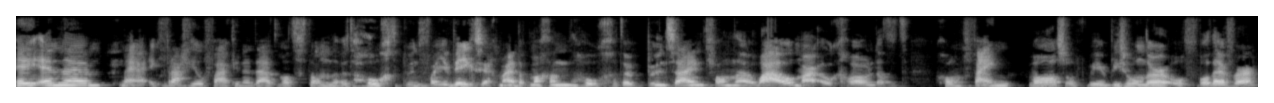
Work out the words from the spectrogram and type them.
Hey, en uh, nou ja, ik vraag heel vaak inderdaad, wat is dan het hoogtepunt van je week, zeg maar? Dat mag een hoogtepunt zijn van uh, wauw, maar ook gewoon dat het gewoon fijn was of weer bijzonder of whatever.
